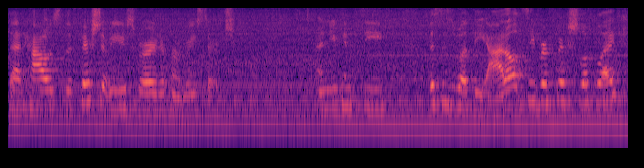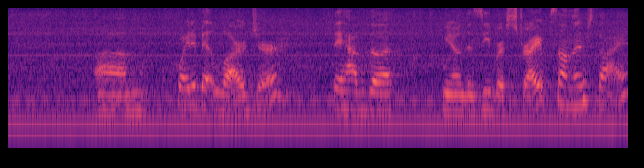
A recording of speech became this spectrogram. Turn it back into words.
that house the fish that we use for our different research. And you can see this is what the adult zebrafish look like. Um, quite a bit larger. They have the, you know, the zebra stripes on their side.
